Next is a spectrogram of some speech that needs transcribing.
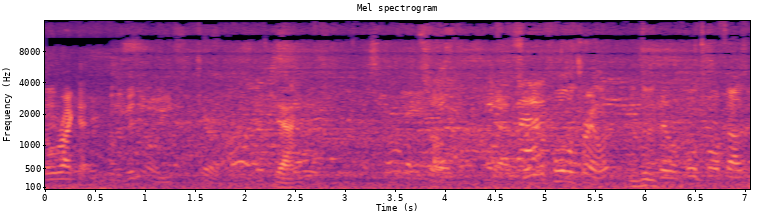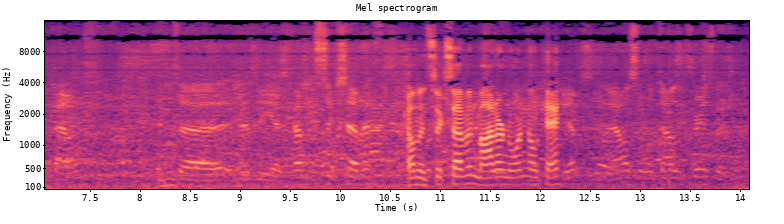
you'll wreck it. For the video, you apart. Yeah. So, yeah, so it'll pull a trailer. Mm-hmm. It'll pull 12,000 pounds. It uh, has the uh, Cummins 6.7. Cummins six seven, modern one. Okay. Yep, the Allison 1000 transmission.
